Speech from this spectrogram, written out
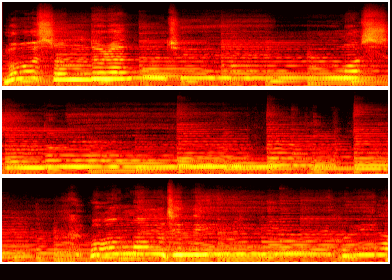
陌生的人群，陌生的脸，我梦见你回来，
